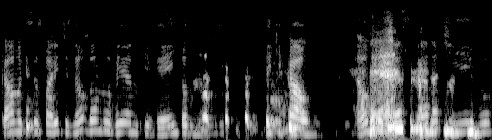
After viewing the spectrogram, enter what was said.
Calma, que seus parentes não vão morrer ano que vem, todo mundo. Fique calmo. É um processo gradativo,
